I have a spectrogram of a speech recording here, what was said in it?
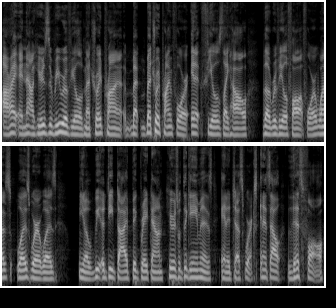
all right, and now here's the re-reveal of Metroid Prime, Metroid Prime Four, and it feels like how the reveal of Fallout Four was was where it was you know, we a deep dive, big breakdown. Here's what the game is, and it just works, and it's out this fall.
